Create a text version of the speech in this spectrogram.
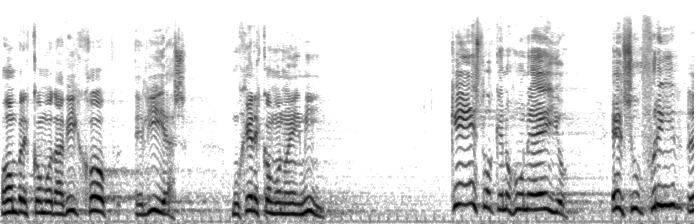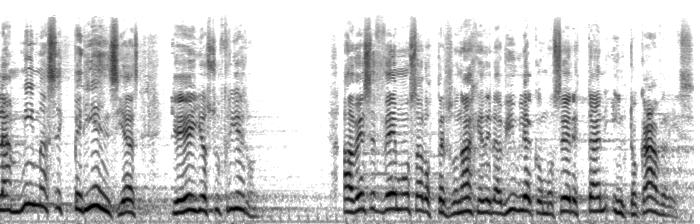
Hombres como David, Job, Elías, mujeres como Noemí. ¿Qué es lo que nos une a ellos? El sufrir las mismas experiencias que ellos sufrieron. A veces vemos a los personajes de la Biblia como seres tan intocables,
